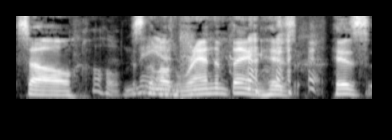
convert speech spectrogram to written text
So Oh, this is the most random thing. His his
